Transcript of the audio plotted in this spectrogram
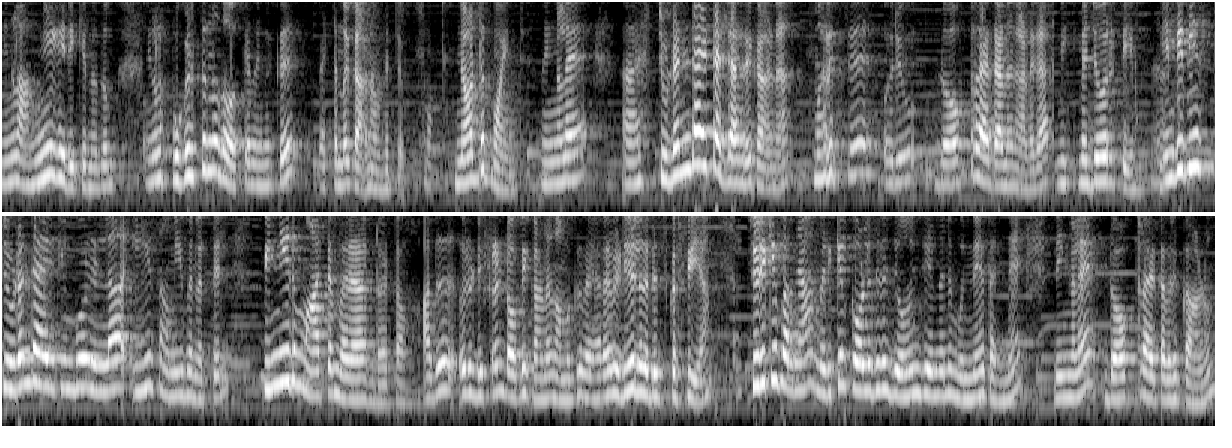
നിങ്ങൾ അംഗീകരിക്കുന്നതും നിങ്ങളെ പുകഴ്ത്തുന്നതും ഒക്കെ നിങ്ങൾക്ക് പെട്ടെന്ന് കാണാൻ പറ്റും. നോട്ട് ദ പോയിന്റ് നിങ്ങളെ സ്റ്റുഡന്റായിട്ടല്ല അവർ കാണുക. മറിച്ച് ഒരു ഡോക്ടറായിട്ടാണ് കാണുക. മെജോറിറ്റിയും M B B S student ആയിരിക്കുമ്പോഴുള്ള ഈ സമീപനത്തിൽ പിന്നീട് മാറ്റം വരാറുണ്ട് കേട്ടോ. അത് ഒരു ഡിഫറെന്റ് ടോപ്പിക്കാണ് നമുക്ക് വേറെ വീഡിയോയിൽ അത് ഡിസ്കസ് ചെയ്യാം. ചുരുക്കി പറഞ്ഞാൽ മെഡിക്കൽ കോളേജിൽ ജോയിൻ ചെയ്യുന്നതിന് മുന്നേ തന്നെ നിങ്ങളെ ഡോക്ടറായിട്ട് അവർ കാണും.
